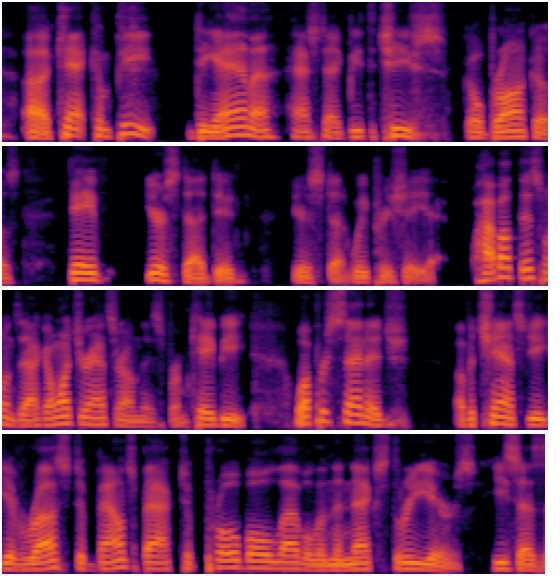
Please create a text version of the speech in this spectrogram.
uh, "Can't compete." Deanna hashtag beat the Chiefs. Go Broncos. Dave, you're a stud, dude. You're a stud. We appreciate you. How about this one, Zach? I want your answer on this from KB. What percentage of a chance do you give Russ to bounce back to Pro Bowl level in the next three years? He says,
